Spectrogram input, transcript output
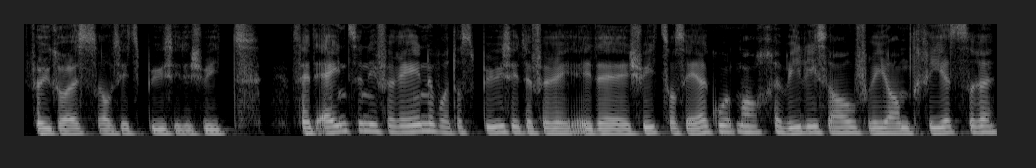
viel grösser als jetzt bei uns in der Schweiz. Es hat einzelne Vereine, die das bei uns in der, in der Schweiz auch sehr gut machen. Willisau, Freiamt, Kieseren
